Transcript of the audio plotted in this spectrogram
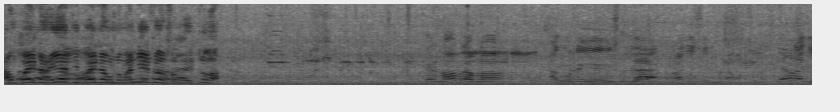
அவன் போயிட்டான் ஐயாத்தி போயிட்டான் உன்னை வண்டி எடுத்து வர இட்டு வா. சரி நோ ப்ராப்ளம் அது ஒன்றும் இஷ்யூ இல்லை. ராஜேஸ்வரி மேடம் தேவராஜ்.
